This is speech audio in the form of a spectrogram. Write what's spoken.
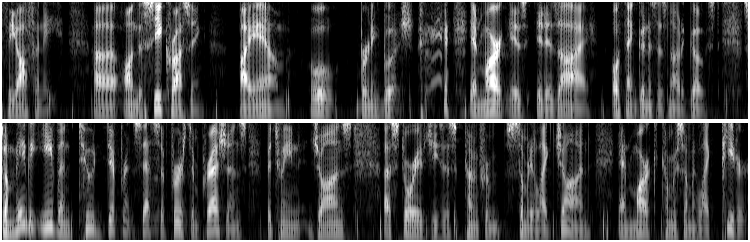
theophany. Uh, on the sea crossing, I am. Oh, burning bush. and Mark is, it is I. Oh, thank goodness it's not a ghost. So maybe even two different sets of first impressions between John's uh, story of Jesus coming from somebody like John and Mark coming from somebody like Peter.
